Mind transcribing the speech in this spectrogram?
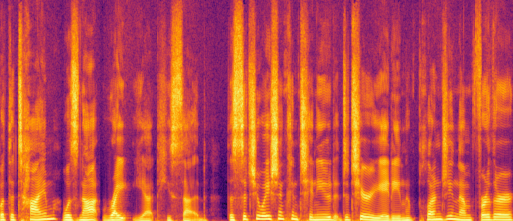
but the time was not right yet, he said. The situation continued deteriorating, plunging them further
